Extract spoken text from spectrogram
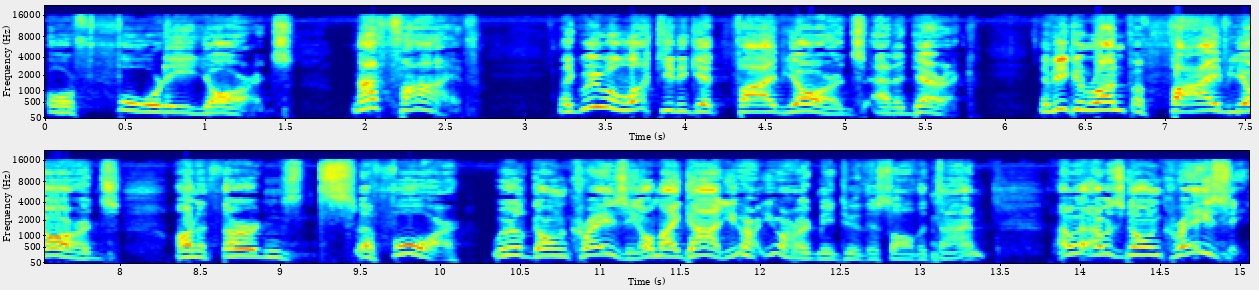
or 40 yards, not five. Like we were lucky to get five yards out of Derek. If he can run for five yards on a third and uh, four, we were going crazy. Oh my God, you, you heard me do this all the time. I, I was going crazy.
